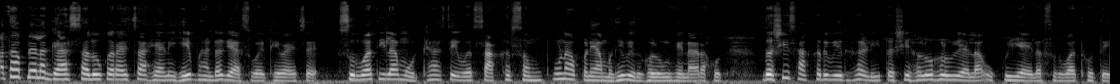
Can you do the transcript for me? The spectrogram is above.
आता आपल्याला गॅस चालू करायचा आहे आणि हे भांडं गॅसवर ठेवायचं आहे सुरुवातीला मोठ्या आसेवर साखर संपूर्ण आपण यामध्ये विरघळून घेणार आहोत. जशी साखर विरघळली तशी हळूहळू याला उकळी यायला सुरुवात होते.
